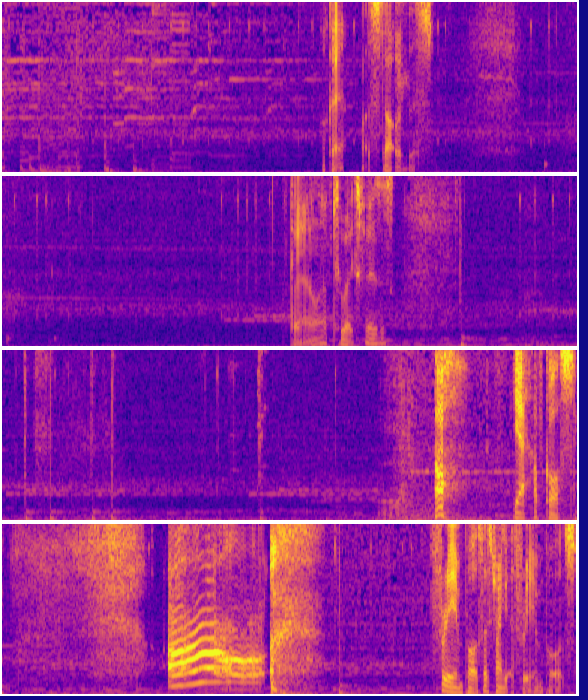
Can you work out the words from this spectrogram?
Okay, let's start with this. Okay, I only have two X phases. Oh! Yeah, of course. Oh! Free imports, let's try and get free imports.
